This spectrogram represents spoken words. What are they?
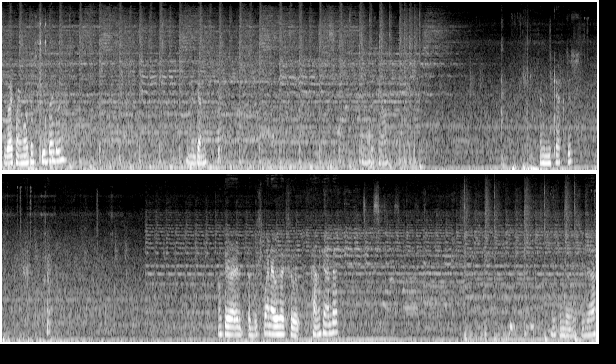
Do you like my motor speed by the way? And again and cactus okay right, at this point I was actually panicking a bit. You can see that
